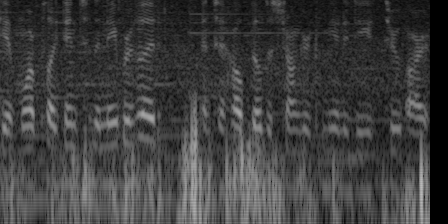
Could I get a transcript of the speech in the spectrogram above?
get more plugged into the neighborhood and to help build a stronger community through art.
